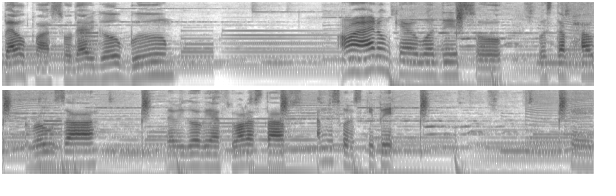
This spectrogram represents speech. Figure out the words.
battle pass. So there we go boom. Alright i don't care about this so first up help rosa. There we go we have a lot of stuff. I'm just gonna skip it. Okay.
